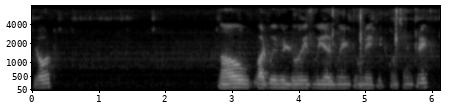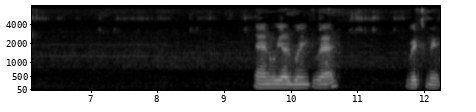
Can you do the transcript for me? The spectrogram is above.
float. Now what we will do is we are going to make it concentric. And we are going to add width mate.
